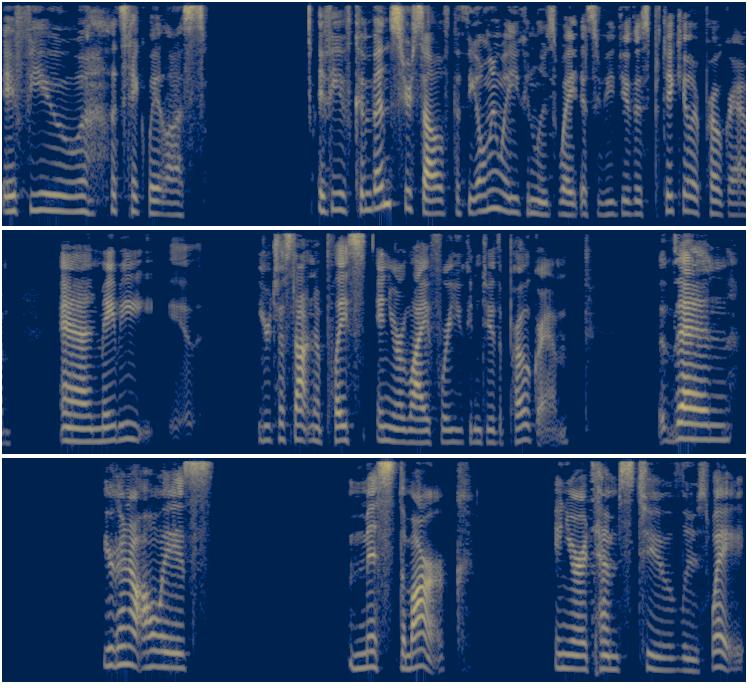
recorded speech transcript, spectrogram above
If you, let's take weight loss if you've convinced yourself that the only way you can lose weight is if you do this particular program, and maybe eh, you're just not in a place in your life where you can do the program, then you're going to always miss the mark in your attempts to lose weight.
